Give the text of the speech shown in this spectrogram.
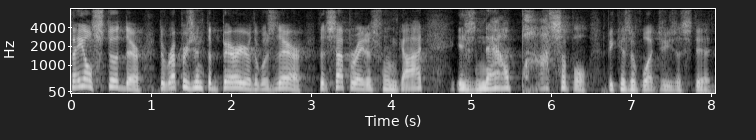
veil stood there to represent the barrier that was there that separated us from God, is now possible because of what Jesus did.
